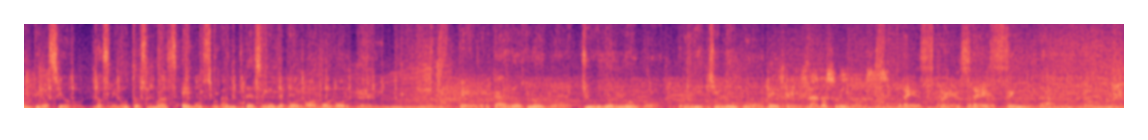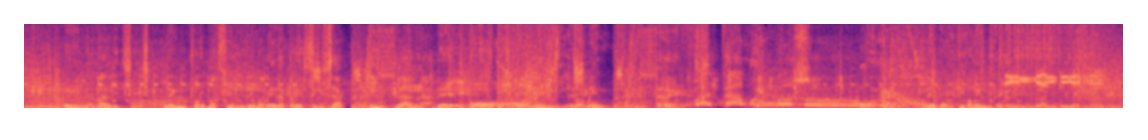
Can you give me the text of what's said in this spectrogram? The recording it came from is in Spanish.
continuación los minutos más emocionantes en el deporte. Pedro Carlos Lugo, Junior Lugo, Richie Lugo, desde Estados Unidos, tres, tres, presentan el análisis, la información de manera precisa y clara. Deportivamente. Falta muy poco. Deportivamente. En blanco y negro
